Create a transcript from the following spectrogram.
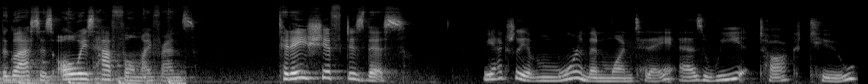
The glass is always half full, my friends. Today's shift is this. We actually have more than one today as we talk to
